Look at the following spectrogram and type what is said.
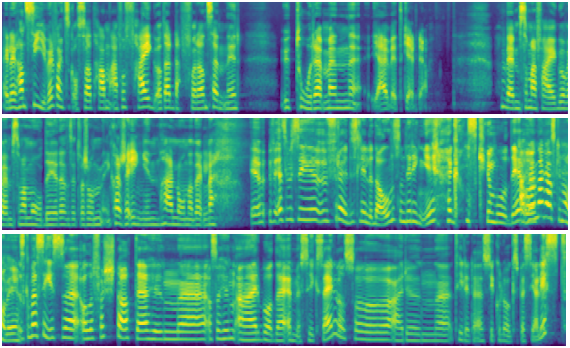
Eller han sier vel faktisk også at han er for feig, og at det er derfor han sender ut Tore, men jeg vet ikke helt, ja. Hvem som er feig og hvem som er modig i denne situasjonen. Kanskje ingen er noen av delene. Jeg jeg vil si Frøydis Lilledalen, som de ringer, er ganske modig. Ja, hun er ganske modig. Det skal bare sies eh, aller først da, at eh, hun, eh, altså hun er både MS-syk selv, og så er hun eh, tidligere psykologspesialist.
